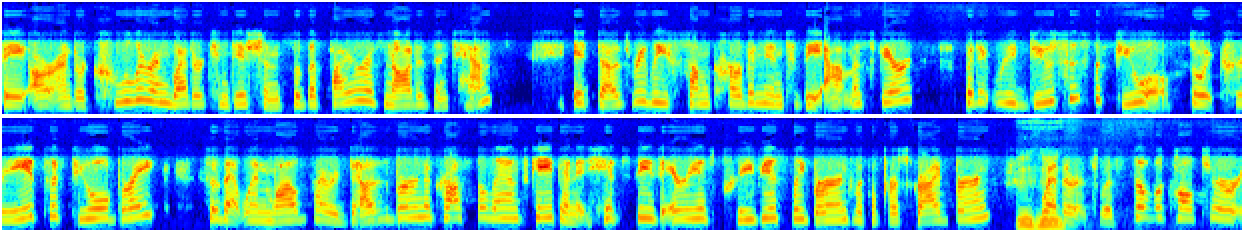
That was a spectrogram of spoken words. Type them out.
They are under cooler and wetter conditions, so the fire is not as intense. It does release some carbon into the atmosphere, but it reduces the fuel. So it creates a fuel break so that when wildfire does burn across the landscape and it hits these areas previously burned with a prescribed burn, mm-hmm. whether it's with silviculture or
